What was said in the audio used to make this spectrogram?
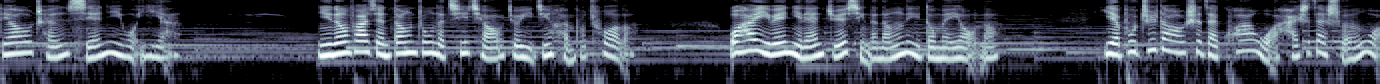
貂蝉斜睨我一眼，你能发现当中的蹊跷就已经很不错了。我还以为你连觉醒的能力都没有呢，也不知道是在夸我还是在损我。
